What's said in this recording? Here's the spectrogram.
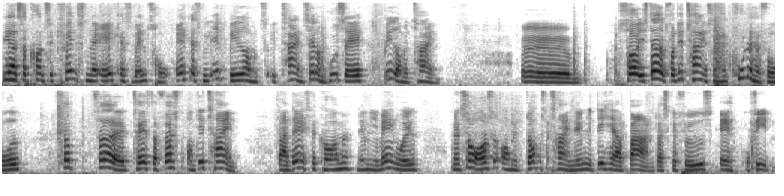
Det er altså konsekvensen af Akas vantro. Akas ville ikke bede om et tegn, selvom Gud sagde, bed om et tegn. Øh, så i stedet for det tegn, som han kunne have fået, så, så øh, tages tales der først om det tegn, der en dag skal komme, nemlig Immanuel, men så også om et domstegn, nemlig det her barn, der skal fødes af profeten.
